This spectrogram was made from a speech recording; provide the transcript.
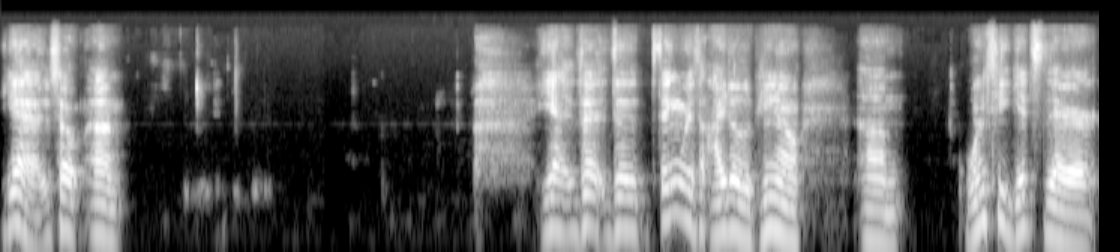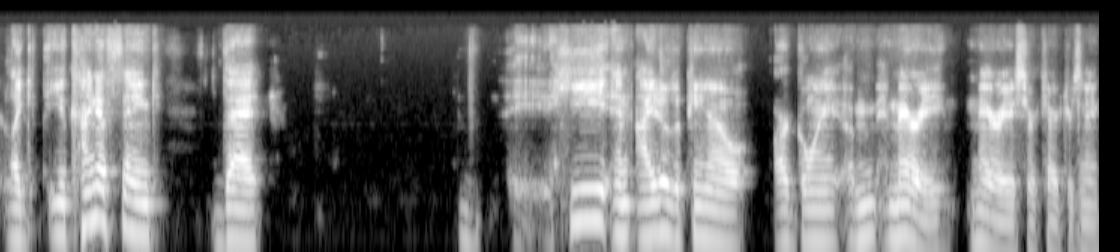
Yeah. So, um, yeah, the the thing with Ida Lupino, um, once he gets there, like you kind of think that he and Ida Lupino are going uh, Mary Mary is her character's name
